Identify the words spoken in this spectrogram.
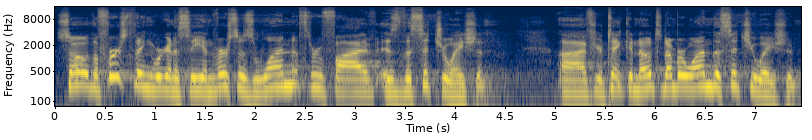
So, the first thing we're going to see in verses one through five is the situation. Uh, if you're taking notes, number one, the situation.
